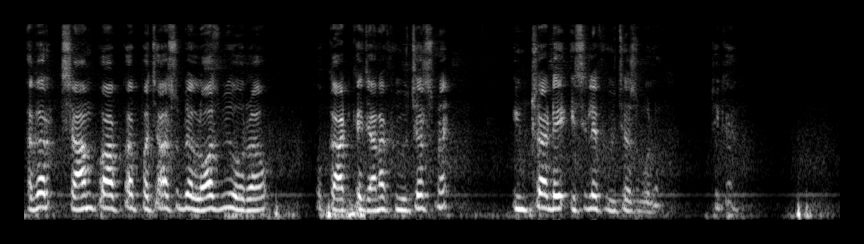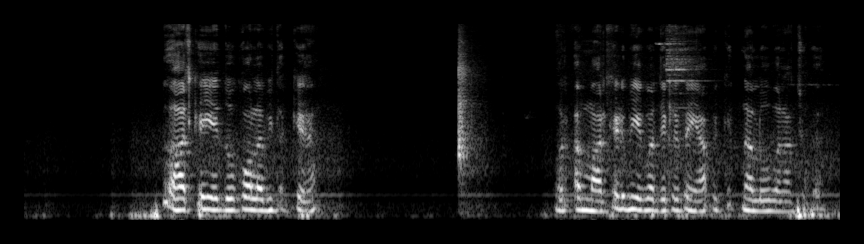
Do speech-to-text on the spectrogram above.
अगर शाम को आपका पचास रुपया लॉस भी हो रहा हो तो काट के जाना फ्यूचर्स में। इंट्राडे इसलिए फ्यूचर्स बोला। ठीक है? तो आज के ये दो कॉल अभी तक के हैं। और अब मार्केट भी एक बार देख लेते हैं यहाँ पे कितना लो बना चुका है।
